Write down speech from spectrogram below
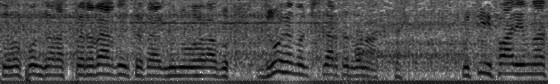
телефон зараз перевернеться, так як минулого разу. 2.04.12. По цій фарі в нас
